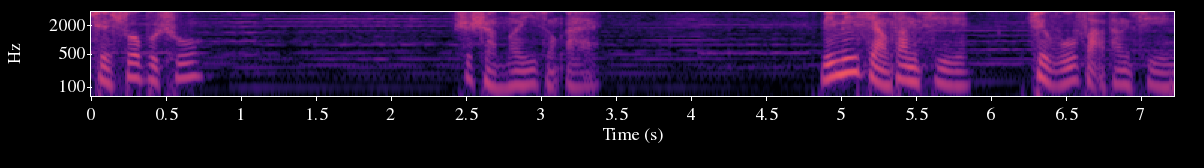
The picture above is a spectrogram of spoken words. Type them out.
却说不出是什么一种爱。明明想放弃，却无法放弃。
